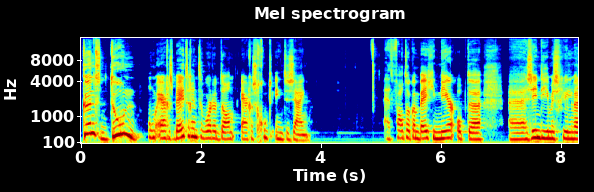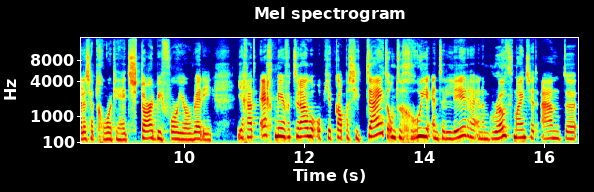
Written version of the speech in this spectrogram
kunt doen om ergens beter in te worden dan ergens goed in te zijn. Het valt ook een beetje neer op de uh, zin die je misschien wel eens hebt gehoord. Die heet Start before you're ready. Je gaat echt meer vertrouwen op je capaciteit om te groeien en te leren en een growth mindset aan te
